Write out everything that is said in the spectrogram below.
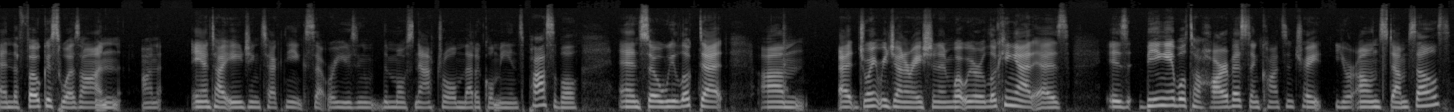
and the focus was on on anti-aging techniques that were using the most natural medical means possible. And so we looked at um, at joint regeneration, and what we were looking at as is being able to harvest and concentrate your own stem cells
